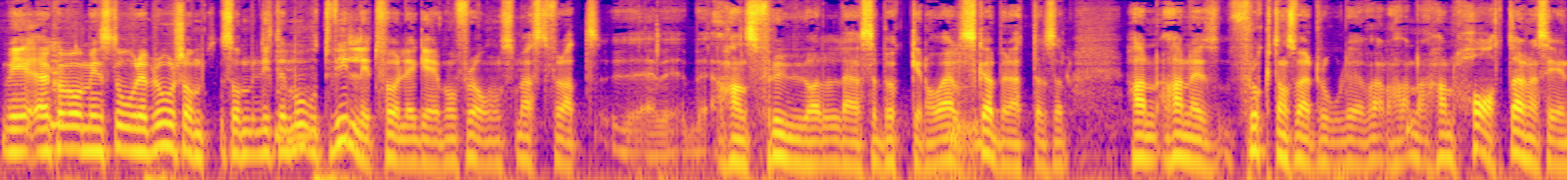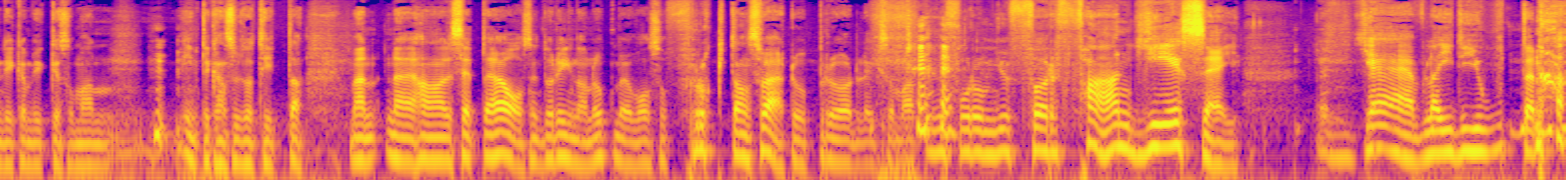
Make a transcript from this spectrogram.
min, jag kommer ihåg min storebror som, som lite mm. motvilligt följer Game of Thrones mest för att eh, hans fru läser böckerna och älskar berättelsen han, han är fruktansvärt rolig. Han, han, han, hatar den här serien lika mycket som han inte kan sluta titta. Men när han hade sett det här avsnittet då ringde han upp mig och var så fruktansvärt upprörd liksom. Att nu får de ju för fan ge sig. Den jävla idioterna.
